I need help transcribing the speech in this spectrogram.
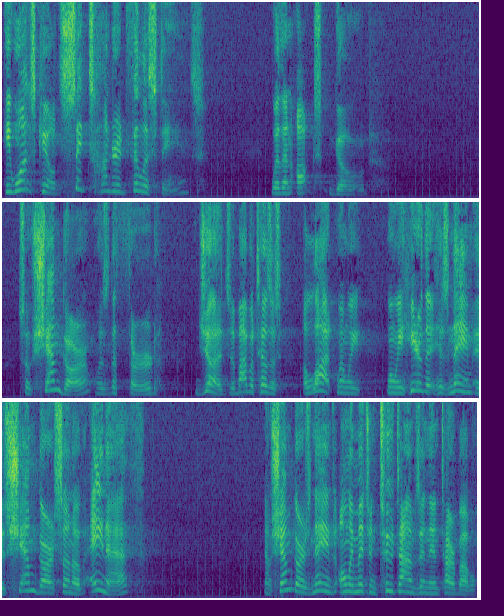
He once killed 600 Philistines with an ox goad. So Shamgar was the third judge. The Bible tells us a lot when we when we hear that his name is Shamgar, son of Anath. Now, Shamgar's name's only mentioned two times in the entire Bible.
